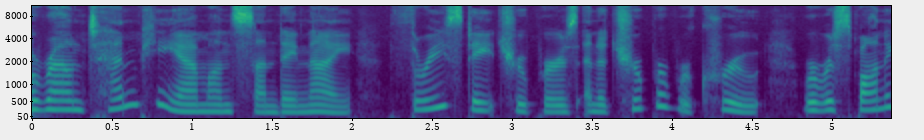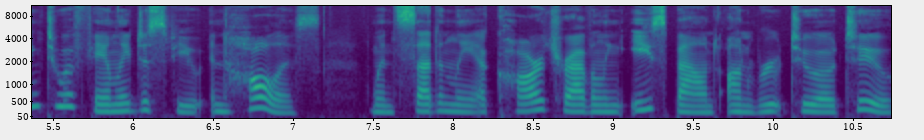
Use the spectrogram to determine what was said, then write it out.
Around 10 p.m. on Sunday night, three state troopers and a trooper recruit were responding to a family dispute in Hollis when suddenly a car traveling eastbound on Route 202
